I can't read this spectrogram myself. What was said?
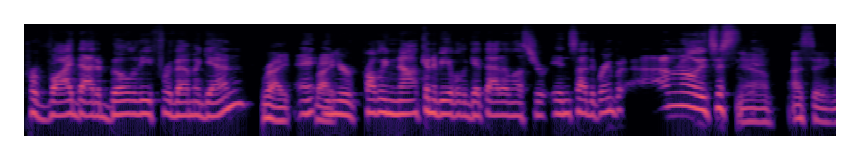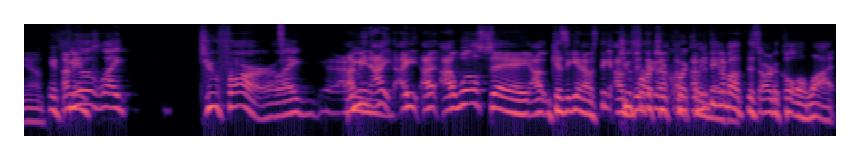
provide that ability for them again. Right. And, right. and you're probably not going to be able to get that unless you're inside the brain. But I don't know. It's just yeah. I see. Yeah. it I mean, feels like too far. Like I, I mean, I, I I I will say uh, because again, I was thinking I've been far, thinking, too I've been thinking about this article a lot.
